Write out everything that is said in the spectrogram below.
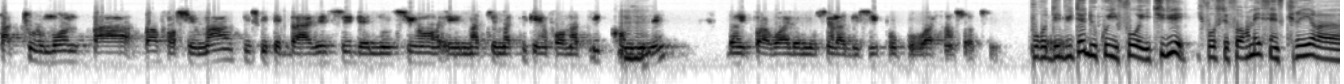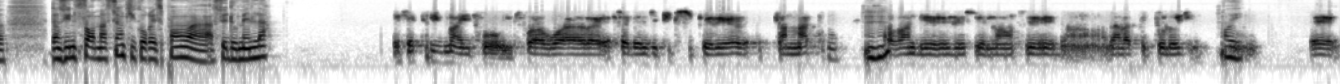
pas tout le monde, pas, pas forcément, puisque c'est basé sur des notions et mathématiques et informatiques combinées. Mhm. Donc, il faut avoir des notions là-dessus pour pouvoir s'en sortir. Pour débuter, du coup, il faut étudier, il faut se former, s'inscrire euh, dans une formation qui correspond à ce domaine-là effectivement, il faut, il faut avoir euh, fait des études supérieures en maths mhm. avant de, se lancer dans, dans la. Oui. Et,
